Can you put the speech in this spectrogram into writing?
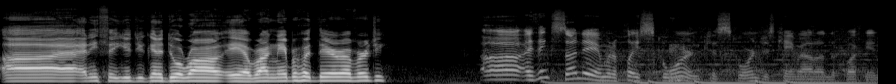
Uh, anything you you gonna do a wrong a, wrong neighborhood there, uh, Virgie? Uh, I think Sunday I'm gonna play Scorn because Scorn just came out on the fucking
